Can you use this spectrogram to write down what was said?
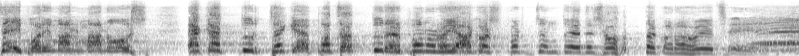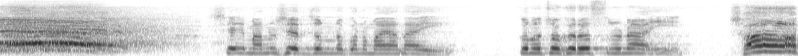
সেই পরিমাণ মানুষ একাত্তর থেকে পঁচাত্তরের পনেরোই আগস্ট পর্যন্ত এদেশে হত্যা করা হয়েছে। সেই মানুষের জন্য কোনো মায়া নাই, কোনো চোখের অশ্রু নাই। সব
